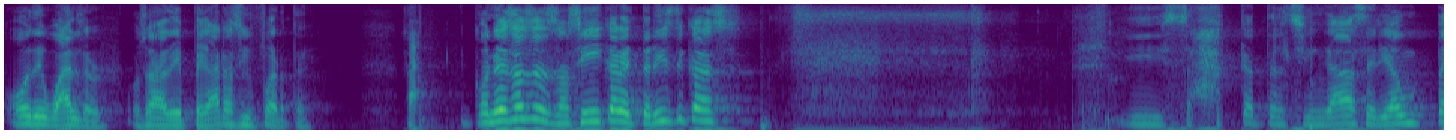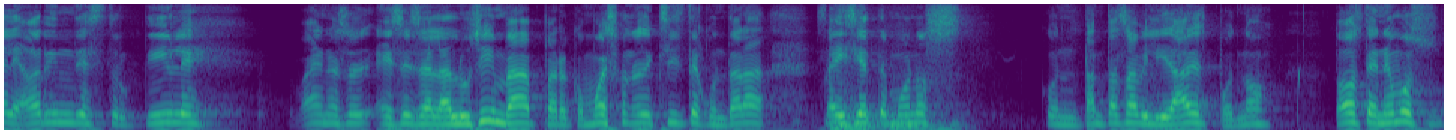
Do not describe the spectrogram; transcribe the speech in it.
o de Wilder, o sea, de pegar así fuerte. O sea, con esas así características y sácate el chingada, sería un peleador indestructible. Bueno, eso, ese es el alucín, ¿va? Pero como eso no existe, juntar a 6, 7 monos con tantas habilidades, pues no. Todos tenemos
